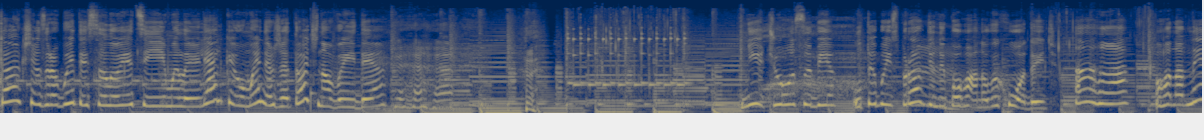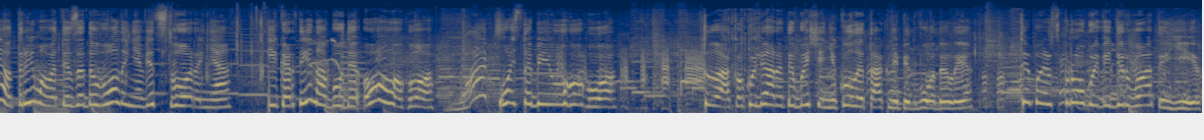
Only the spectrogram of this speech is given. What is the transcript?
Так що зробити силует цієї милої ляльки у мене вже точно вийде. Нічого собі, у тебе і справді непогано виходить. Ага, головне отримувати задоволення від створення. І картина буде ого-го. Ось тобі й ого-го. Так, окуляри тебе ще ніколи так не підводили. Тепер спробуй відірвати їх.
